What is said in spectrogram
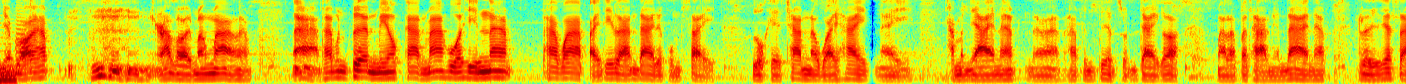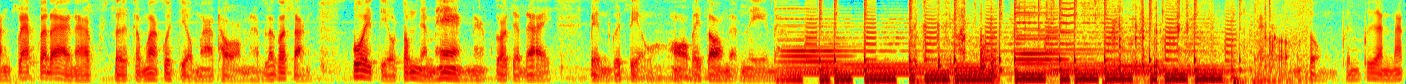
เรียบร้อยครับ อร่อยมากๆนะครับ อ่าถ้าเพื่อนๆมีโอกาสมาหัวหินนะครับ ถ้าว่าไปที่ร้านได้เดี๋ยวผมใส่โลเคชันเอาไว้ให้ในคำบรรยายนะครับถ้าเพื่อนๆสนใจก็มารับประทานกันได้นะครับ หรือจะสั่งแกร็บก็ได้นะครับเสิร์ชคำว่าก๋วยเตี๋ยวมาทองนะครับ แล้วก็สั่งก๋วยเตี๋ยวต้มยำแห้งนะครับ ก็จะได้เป็นก๋วยเตี๋ยวห่อใบตองแบบนี้นะครับและของส่งเพื่อนๆนัก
